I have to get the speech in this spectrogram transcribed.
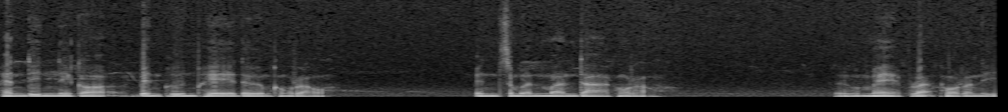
แผ่นดินนี้ก็เป็นพื้นเพเดิมของเรา เป็นเสมือนมารดาของเราหรือว่าแม่พระธรณี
